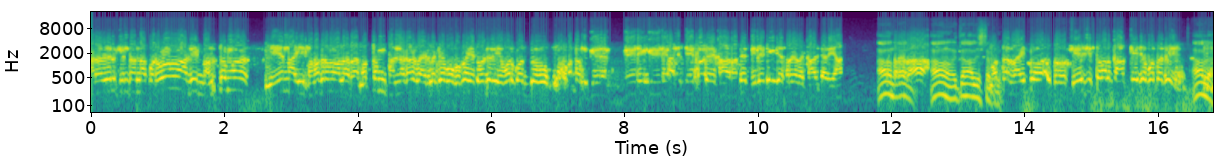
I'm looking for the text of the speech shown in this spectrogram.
అరవై వేలు కింద అన్నప్పుడు అది మొత్తం ఏనా ఈ సంవత్సరం వల్ల మొత్తం పండగ రైతులకే ఒక్కొక్క ఎటువంటిది ఎవరికి వద్దు. మొత్తం గ్రేడింగ్ గ్రేడింగ్ అన్ని చేస్తుంటే కా- అంటే డిలేటింగ్ చేస్తారు కదా కాల్చేది. అవును విత్తనాలు ఇష్టం. మొత్తం రైతు ఇప్పుడు కేజీ ఇస్తే వాళ్ళకి హాఫ్ కేజీ పోతుంది. అవునులే.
